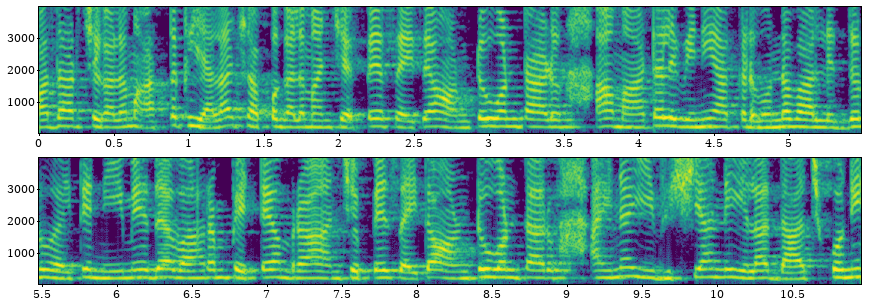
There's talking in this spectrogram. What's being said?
ఓదార్చగలం అత్తకు ఎలా చెప్పగలం అని చెప్పేసి అయితే అంటూ ఉంటాడు. ఆ మాటలు విని అక్కడ ఉన్న వాళ్ళిద్దరూ అయితే నీ మీదే వారం పెట్టాంరా అని చెప్పేసి అయితే అంటూ ఉంటారు. అయినా ఈ విషయాన్ని ఇలా దాచుకొని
